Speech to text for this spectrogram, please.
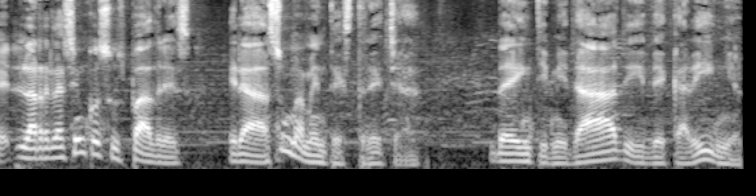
Eh, la relación con sus padres era sumamente estrecha, de intimidad y de cariño.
